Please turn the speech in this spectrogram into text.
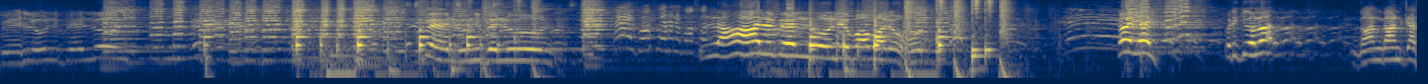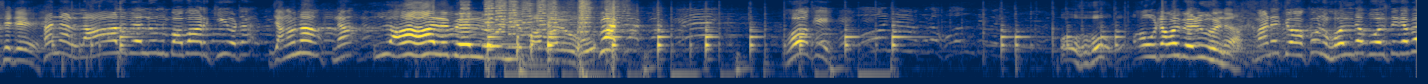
Balloon balloon. Balloon balloon. লাল বেলুন বাবার। হোল এই এই ওটা কি হলো? গান গান ক্যাসেটে। হ্যাঁ না লাল বেলুন বাবার কি ওটা? জানো না? না। লাল বেলুন বাবার হো কি? ও ওটা আমার বেলুন না। মানে যখন হোলদা বলতে যাবে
